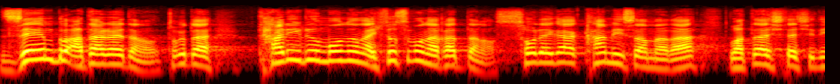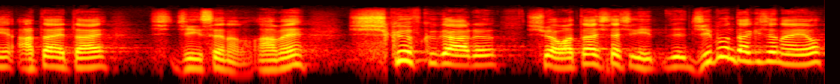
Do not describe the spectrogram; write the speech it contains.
全部与えられたの。ということは、足りるものが一つもなかったの。それが神様が私たちに与えたい人生なの。アメ祝福がある。主は私たちに、自分だけじゃないよ。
